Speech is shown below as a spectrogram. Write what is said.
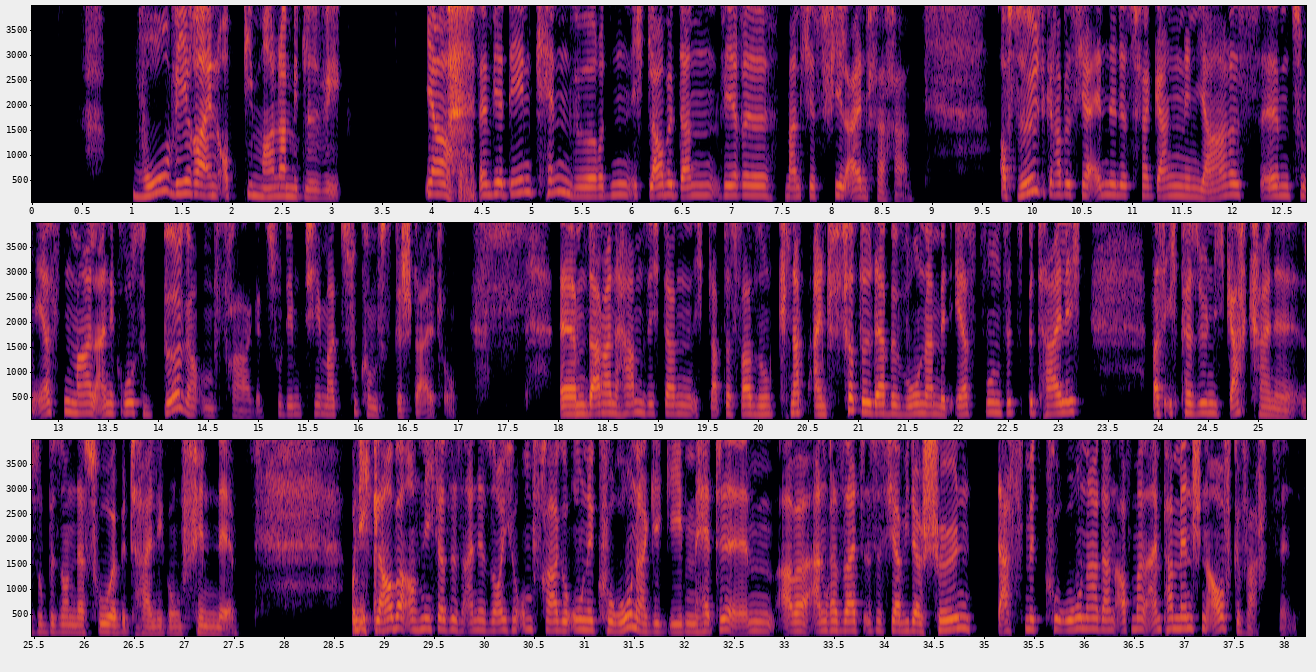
Wo wäre ein optimaler Mittelweg? Ja, wenn wir den kennen würden, ich glaube, dann wäre manches viel einfacher. Auf Sylt gab es ja Ende des vergangenen Jahres ähm, zum ersten Mal eine große Bürgerumfrage zu dem Thema Zukunftsgestaltung. Ähm, daran haben sich dann, ich glaube, das war so knapp ein Viertel der Bewohner mit Erstwohnsitz beteiligt, was ich persönlich gar keine so besonders hohe Beteiligung finde. Und ich glaube auch nicht, dass es eine solche Umfrage ohne Corona gegeben hätte. Ähm, aber andererseits ist es ja wieder schön, dass mit Corona dann auch mal ein paar Menschen aufgewacht sind.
